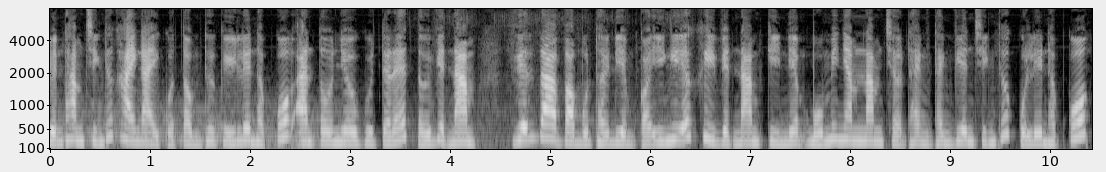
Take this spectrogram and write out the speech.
Chuyến thăm chính thức hai ngày của Tổng thư ký Liên Hợp Quốc Antonio Guterres tới Việt Nam diễn ra vào một thời điểm có ý nghĩa khi Việt Nam kỷ niệm 45 năm trở thành thành viên chính thức của Liên Hợp Quốc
